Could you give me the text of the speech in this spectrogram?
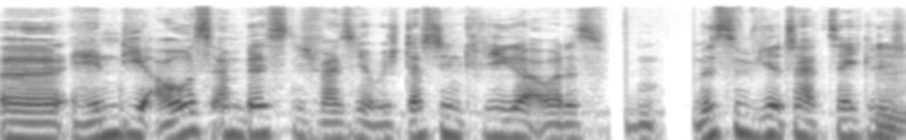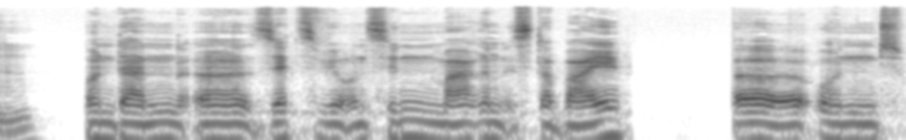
Äh, Handy aus am besten. Ich weiß nicht, ob ich das hinkriege, aber das müssen wir tatsächlich. Mhm. Und dann äh, setzen wir uns hin, Maren ist dabei äh, und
